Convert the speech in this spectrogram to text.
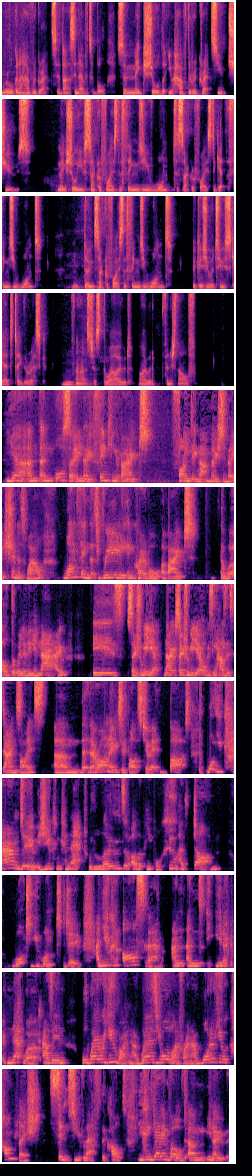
we're all going to have regrets. That's inevitable. So make sure that you have the regrets you choose. Make sure you've sacrificed the things you want to sacrifice to get the things you want. Don't sacrifice the things you want because you were too scared to take the risk. Mm. And that's just the way I would I would finish that off. Yeah, and and also, you know, thinking about finding that motivation as well. One thing that's really incredible about the world that we're living in now is social media. Now, social media obviously has its downsides. Um, that there are negative parts to it, but what you can do is you can connect with loads of other people who have done what you want to do, and you can ask them and and you know network as in, well, where are you right now? Where's your life right now? What have you accomplished? since you've left the cult. You can get involved. Um, you know,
